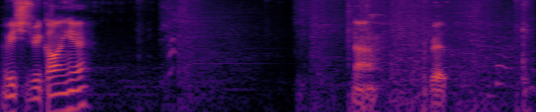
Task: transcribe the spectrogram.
Maybe she's recalling here? Nah. Rip. Those who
